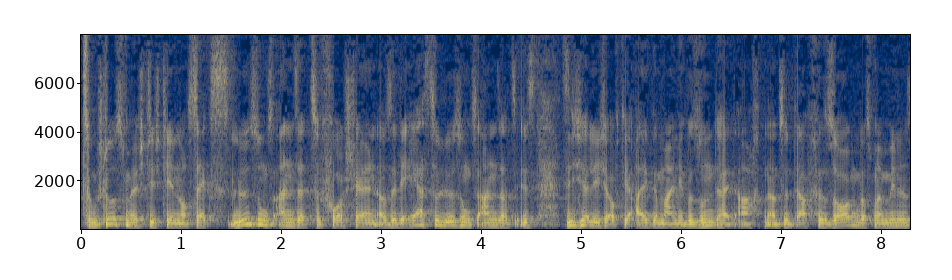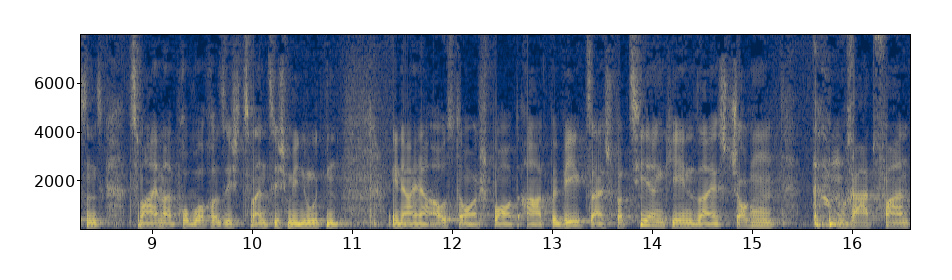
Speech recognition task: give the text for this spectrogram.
zum Schluss möchte ich dir noch sechs Lösungsansätze vorstellen. Also der erste Lösungsansatz ist sicherlich auf die allgemeine Gesundheit achten. Also dafür sorgen, dass man mindestens zweimal pro Woche sich 20 Minuten in einer Ausdauersportart bewegt, sei es spazieren gehen, sei es joggen, Radfahren.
